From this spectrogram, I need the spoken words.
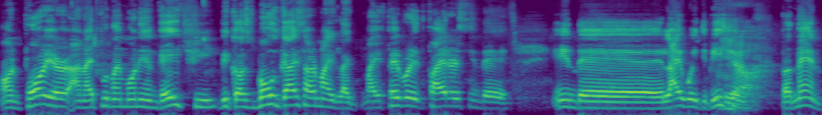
on Poirier and I put my money on Gaethje because both guys are my like my favorite fighters in the in the lightweight division. Yeah. But man,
